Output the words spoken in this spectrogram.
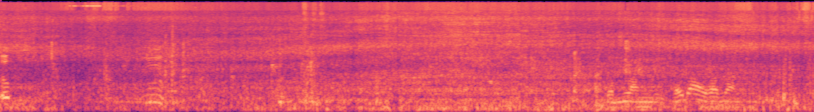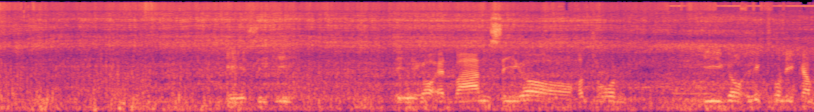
อึ๊บอืมกำลังใช้ ได้ครับนะ ACE A ก็ Advance C ก็ Control E ก็ Electronic ครับ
